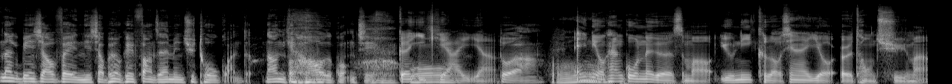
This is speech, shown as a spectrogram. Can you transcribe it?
那个边消费，你小朋友可以放在那边去托管的，然后你可以好好的逛街。跟 IKEA 一样。对啊，哎、你有看过那个什么 Uniqlo 现在也有儿童区吗？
